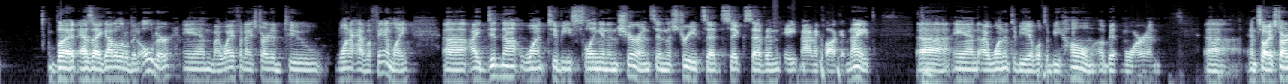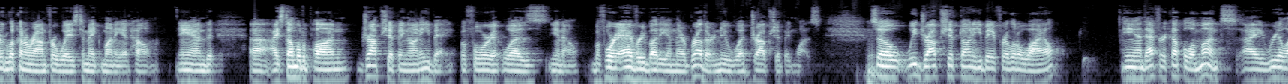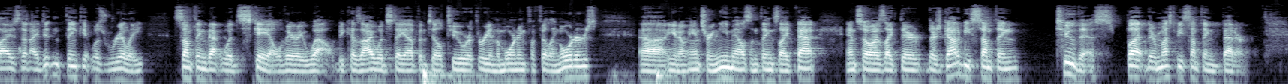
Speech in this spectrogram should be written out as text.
but as I got a little bit older and my wife and I started to want to have a family, uh, I did not want to be slinging insurance in the streets at six, seven, eight, nine o'clock at night uh, and I wanted to be able to be home a bit more, and uh, and so I started looking around for ways to make money at home, and uh, I stumbled upon drop shipping on eBay before it was, you know, before everybody and their brother knew what drop shipping was. Mm-hmm. So we drop shipped on eBay for a little while. And after a couple of months, I realized that I didn't think it was really something that would scale very well because I would stay up until two or three in the morning fulfilling orders, uh, you know, answering emails and things like that. And so I was like, there, there's got to be something to this, but there must be something better.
